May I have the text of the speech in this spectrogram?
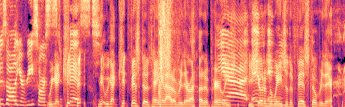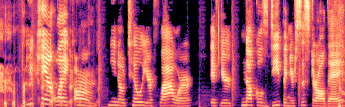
use all your resources We got to Kit. Fi- fist. yeah, we got Kit Fistos hanging out over there. Apparently, Yeah, he showed him the ways he- of the fist over there. you can't like um you know till your flower if your knuckles deep in your sister all day.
